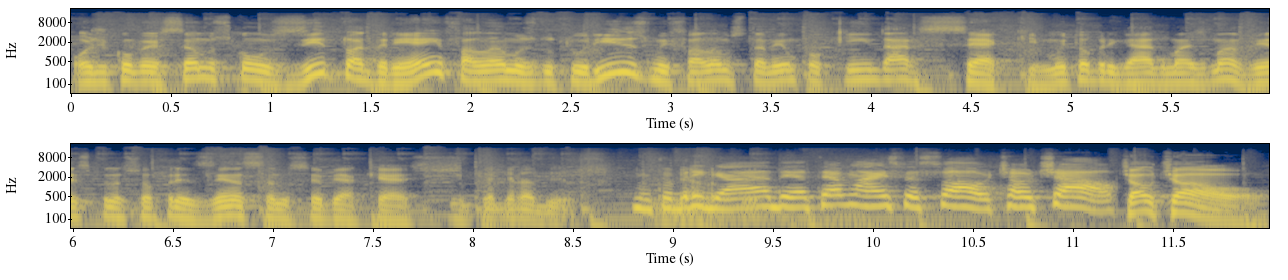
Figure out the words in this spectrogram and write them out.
Hoje conversamos com o Zito Adrien, falamos do turismo e falamos também um pouquinho da Arsec. Muito obrigado mais uma vez pela sua presença no CBAcast. Eu que agradeço. Muito obrigada e até mais, pessoal. Tchau, tchau. Tchau, tchau.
